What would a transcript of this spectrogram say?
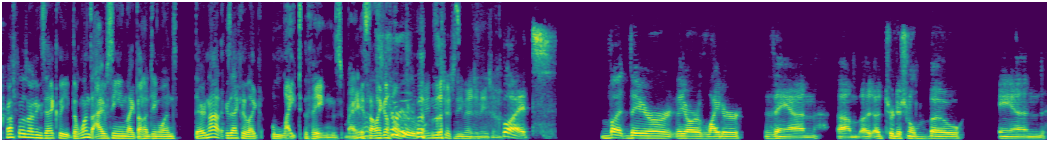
Crossbows aren't exactly the ones I've seen, like the hunting ones. They're not exactly like light things, right? it's not like a True. By any stretch of the imagination. but but they are they are lighter than um, a, a traditional bow, and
